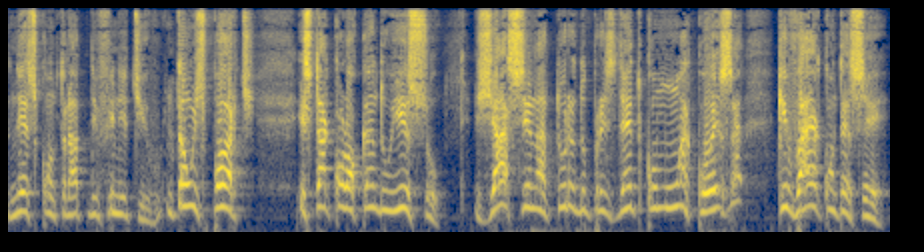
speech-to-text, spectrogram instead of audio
nesse contrato definitivo. Então o esporte está colocando isso, já a assinatura do presidente, como uma coisa que vai acontecer.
